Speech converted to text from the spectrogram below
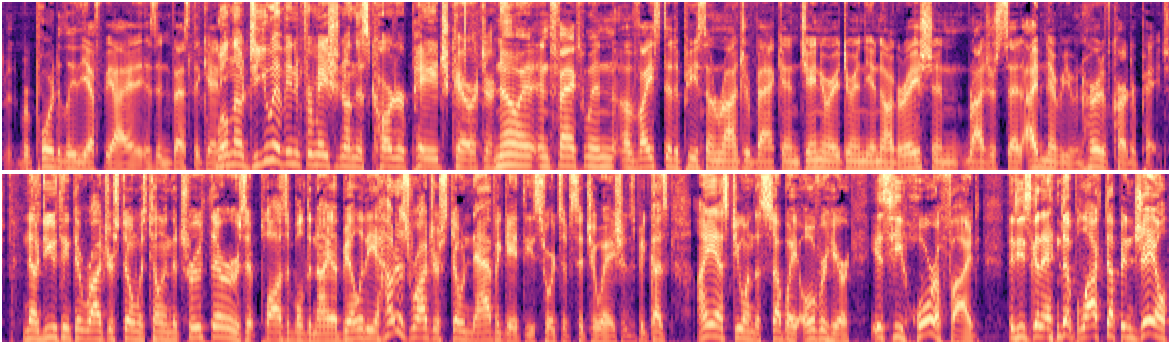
reportedly the FBI is investigating. well, now, do you have information on this Carter Page character? No, in fact, when uh, Vice did a piece on Roger back in January during the inauguration, Roger said, "I've never even heard of Carter Page." Now, do you think that Roger Stone was telling the truth there, or is it plausible deniability? How does Roger Stone navigate these sorts of situations? Because I asked you on the subway over here, is he horrified that he's going to end up locked up in jail?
